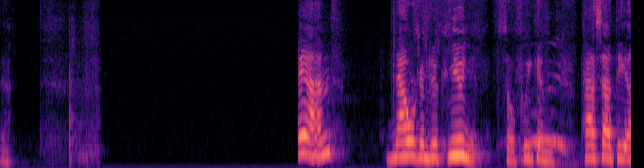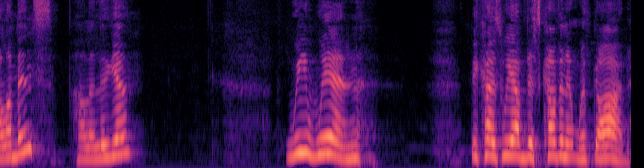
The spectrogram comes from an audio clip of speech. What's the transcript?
Yeah. And now we're going to do communion. So if we can pass out the elements, hallelujah we win because we have this covenant with God.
